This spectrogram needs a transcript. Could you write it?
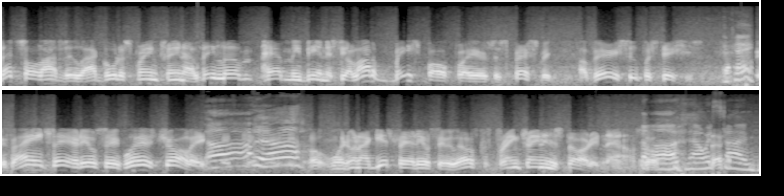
that's all I do. I go to spring training. I, they love having me being there. See, a lot of baseball players, especially, are very superstitious. Okay. If I ain't there, they'll say, "Where's Charley?" Oh, when, when I get there, they'll say, "Well, spring training has started now." So Uh, now it's time.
